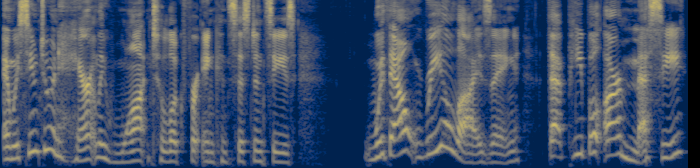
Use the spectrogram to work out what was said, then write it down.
and we seem to inherently want to look for inconsistencies without realizing that people are messy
